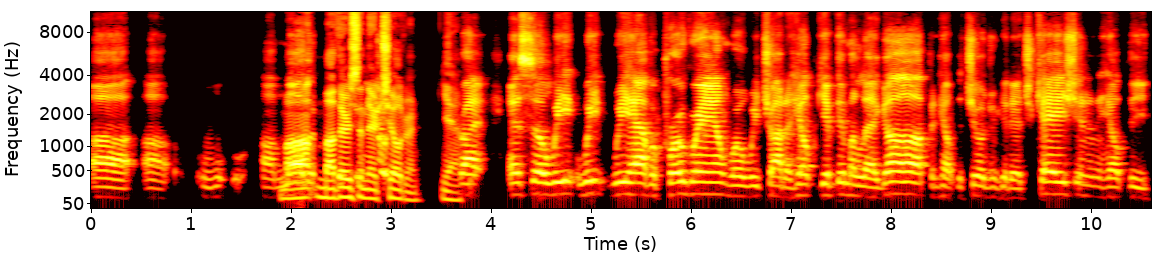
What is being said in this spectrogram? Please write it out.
uh, uh, uh, mother, mothers and their children. Yeah. Right. And so we we we have a program where we try to help give them a leg up and help the children get education and help the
